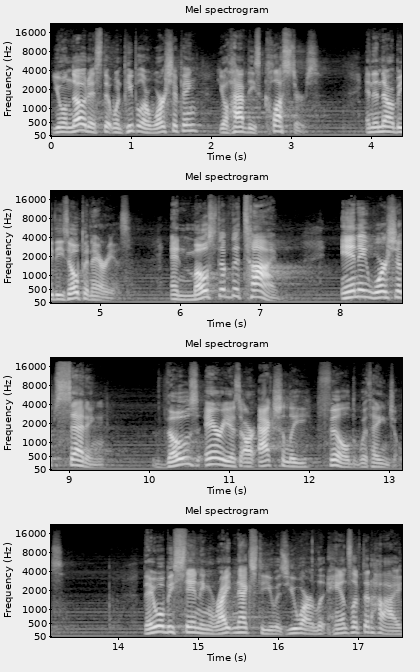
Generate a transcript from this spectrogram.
you will notice that when people are worshiping, you'll have these clusters, and then there will be these open areas. And most of the time, in a worship setting, those areas are actually filled with angels. They will be standing right next to you as you are hands lifted high,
